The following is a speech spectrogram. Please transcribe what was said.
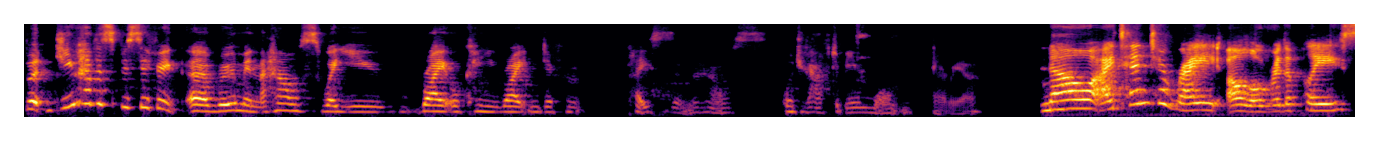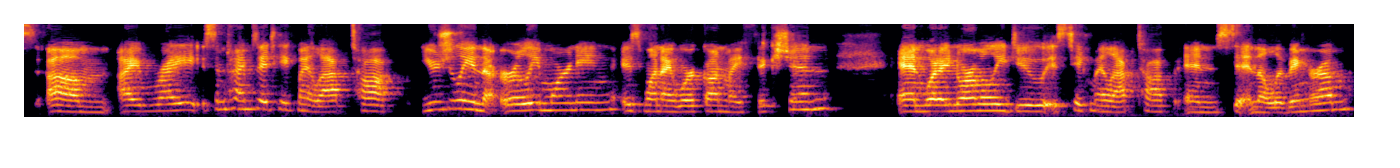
but do you have a specific uh, room in the house where you write, or can you write in different places in the house, or do you have to be in one area? No, I tend to write all over the place. Um, I write, sometimes I take my laptop. Usually in the early morning is when I work on my fiction. And what I normally do is take my laptop and sit in the living room.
